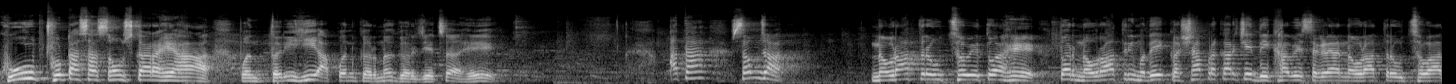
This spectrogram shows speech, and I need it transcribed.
खूप छोटासा संस्कार आहे हा पण तरीही आपण करणं गरजेचं आहे. आता समजा नवरात्र उत्सव येतो आहे तर नवरात्रीमध्ये कशा प्रकारचे देखावे सगळ्या नवरात्र उत्सवात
